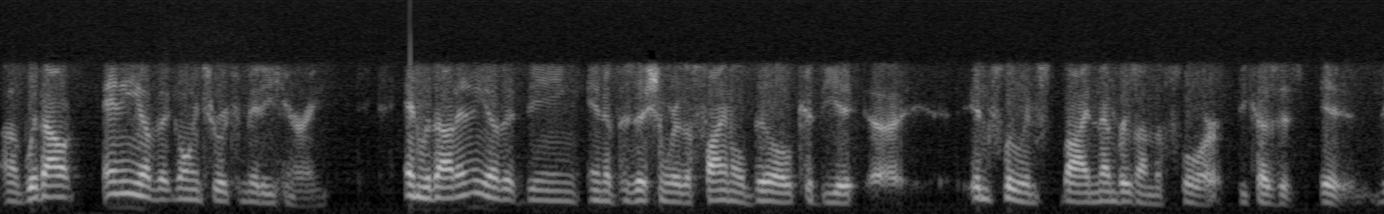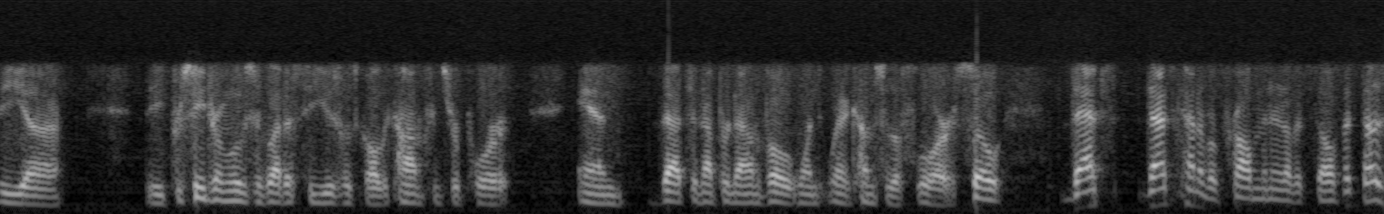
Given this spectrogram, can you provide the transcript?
uh, without any of it going through a committee hearing, and without any of it being in a position where the final bill could be uh, influenced by members on the floor, because it's it, the uh, the procedural moves have led us to use what's called a conference report, and that's an up or down vote when when it comes to the floor. So that's that's kind of a problem in and of itself. It does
